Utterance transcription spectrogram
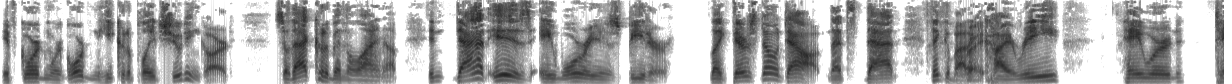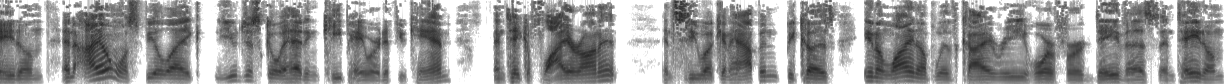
if Gordon were Gordon, he could have played shooting guard. So that could have been the lineup. And that is a Warriors beater. Like there's no doubt that's that. Think about Right. it. Kyrie, Hayward, Tatum, and I almost feel like you just go ahead and keep Hayward if you can and take a flyer on it and see what can happen because in a lineup with Kyrie, Horford, Davis, and Tatum,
